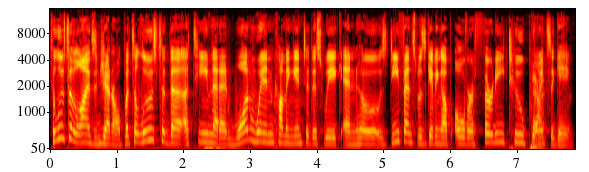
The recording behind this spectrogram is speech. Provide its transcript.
To lose to the Lions in general, but to lose to the a team that had one win coming into this week and whose defense was giving up over 32 points a game.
